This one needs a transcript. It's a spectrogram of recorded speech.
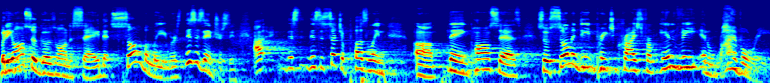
But he also goes on to say that some believers, this is interesting. I, this, this is such a puzzling uh, thing. Paul says, So some indeed preach Christ from envy and rivalry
